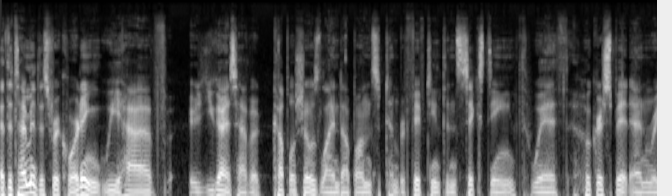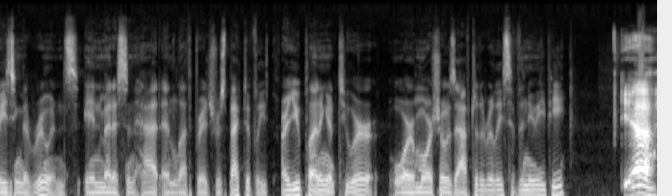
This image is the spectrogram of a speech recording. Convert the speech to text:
At the time of this recording, we have you guys have a couple shows lined up on September 15th and 16th with Hooker Spit and Raising the Ruins in Medicine Hat and Lethbridge, respectively. Are you planning a tour or more shows after the release of the new EP? Yeah,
